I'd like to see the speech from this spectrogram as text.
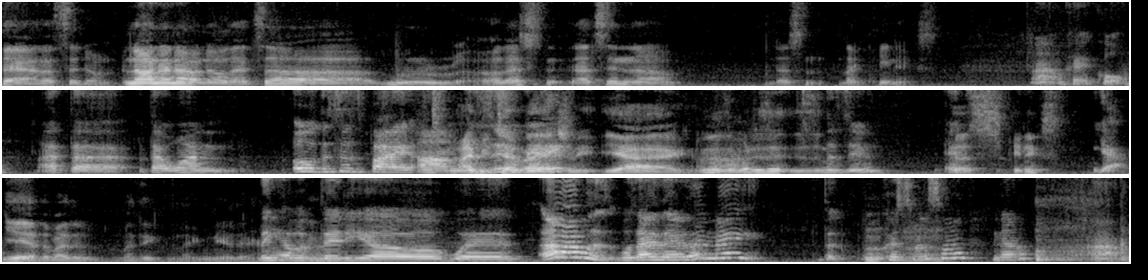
Yeah, that's Sedona. No, no, no, no. That's uh, oh, that's that's in uh, that's like Phoenix. Oh, okay, cool. At the that one oh this is by um, Might the be zoo, Tempe, right? actually. Yeah. Uh-huh. What is it? Is it the zoo? That's Phoenix. Yeah. Yeah, the by the I think like near there. Then you have a yeah. video with oh I was was I there that night? The Christmas one? No. Um,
